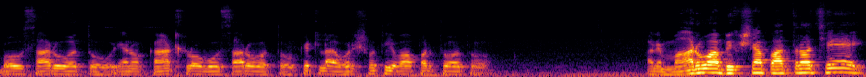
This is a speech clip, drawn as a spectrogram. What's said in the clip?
બહુ સારું હતું, એનો કાંઠલો બહુ સારો હતો, કેટલા વર્ષોથી વાપરતો હતો. અને મારું આ ભિક્ષાપાત્ર છે,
